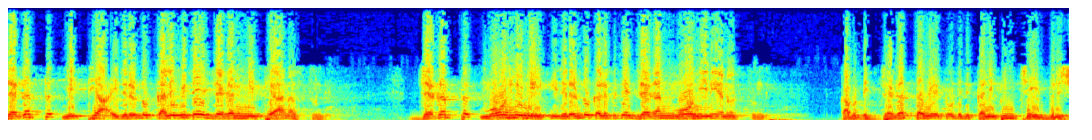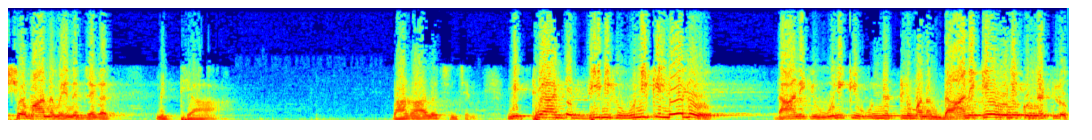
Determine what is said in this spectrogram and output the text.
జగత్ మిథ్య ఇది రెండు కలిపితే జగన్మిథ్య అని వస్తుంది. జగత్ మోహిని ఇది రెండు కలిపితే జగన్ మోహిని అని వస్తుంది. కాబట్టి జగత్ అనేటువంటిది కనిపించే దృశ్యమానమైన జగత్ మిథ్యా. బాగా ఆలోచించండి. మిథ్య అంటే దీనికి ఉనికి లేదు. దానికి ఉనికి ఉన్నట్లు మనం దానికే ఉనికి ఉన్నట్లు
